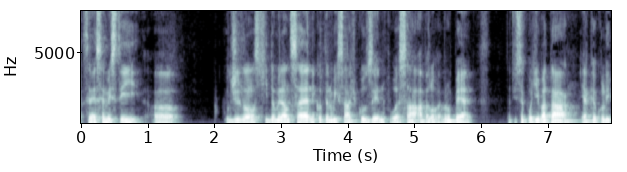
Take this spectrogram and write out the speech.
si nejsem jistý uh, udržitelností dominance nikotinových sáčků ZIN v USA a Velo v Evropě. Teď se podívat na jakékoliv,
